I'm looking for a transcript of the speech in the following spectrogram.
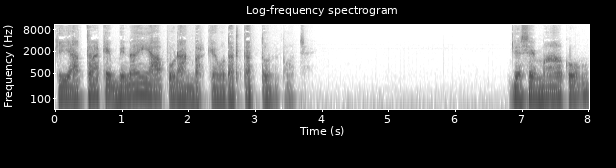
की यात्रा के बिना ही आप उड़ान भर के उधर तत्व में पहुँचे जैसे माँ को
